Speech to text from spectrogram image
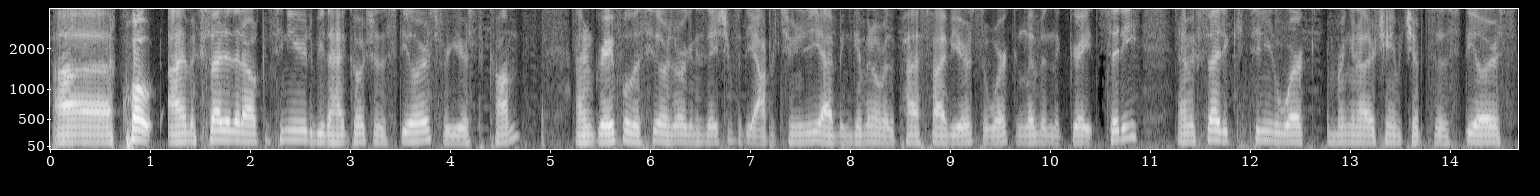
Uh, quote, I'm excited that I'll continue to be the head coach of the Steelers for years to come. I'm grateful to the Steelers organization for the opportunity I've been given over the past five years to work and live in the great city. And I'm excited to continue to work and bring another championship to the Steelers.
